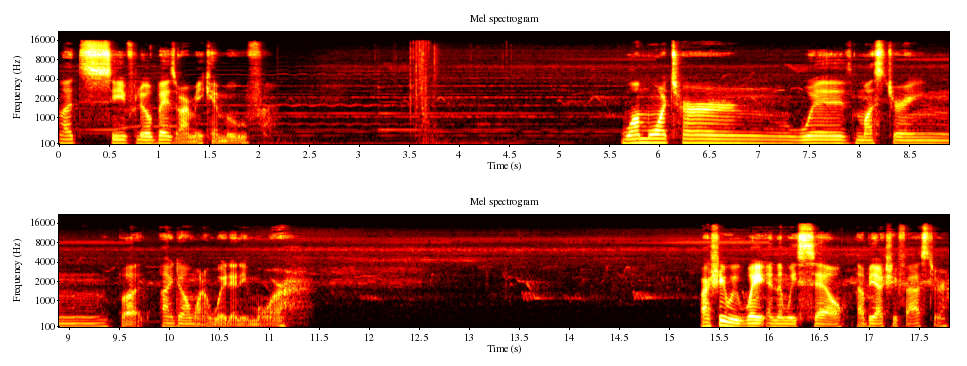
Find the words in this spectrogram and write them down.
Let's see if Liu Bei's army can move. One more turn with mustering, but I don't want to wait anymore. Actually, we wait and then we sail. That'll be actually faster.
